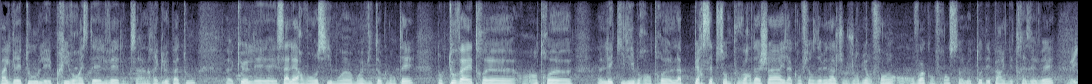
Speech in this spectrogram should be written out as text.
malgré tout, les prix vont rester élevés, donc ça ne règle pas tout. Euh, que les salaires vont aussi moins, moins vite augmenter. Donc tout va être euh, entre euh, l'équilibre entre la perception de pouvoir d'achat et la confiance des ménages. Aujourd'hui en France, on voit qu'en France, le taux d'épargne est très élevé. Oui.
